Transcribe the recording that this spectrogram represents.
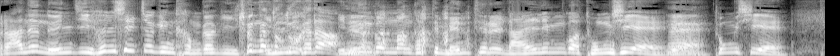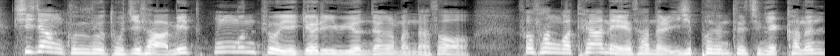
라는 왠지 현실적인 감각이 존나 있는, 똑똑하다. 있는 예. 것만 같은 멘트를 날림과 동시에 예. 동시에 시장 군수 도지사 및 홍문표 예결위 위원장을 만나서 서산과 태안의 예산을 20% 증액하는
